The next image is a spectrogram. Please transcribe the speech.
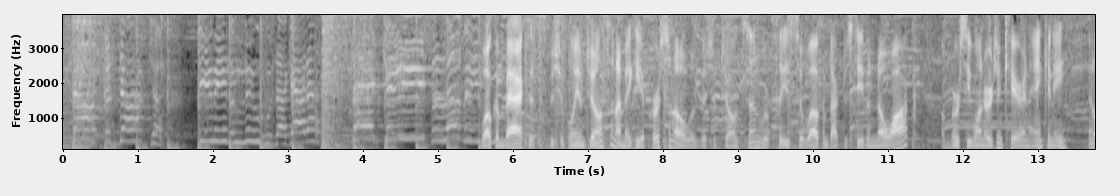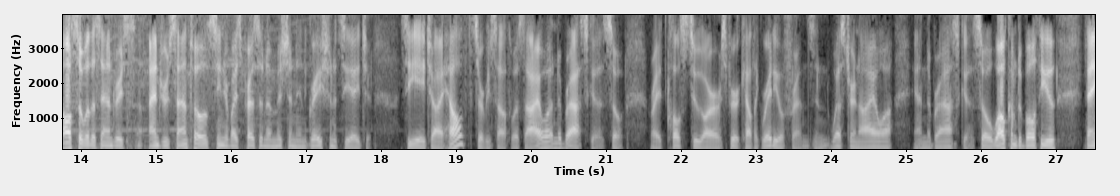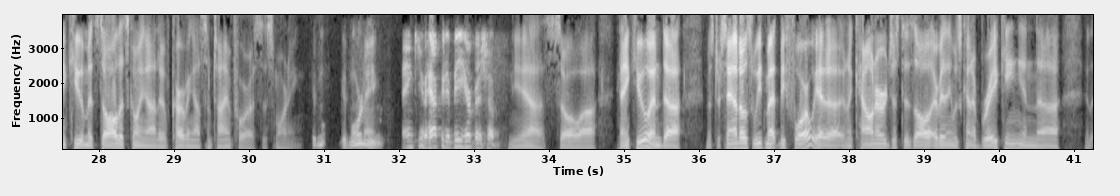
Welcome back. This is Bishop William Joensen. I'm making it personal with Bishop Joensen. We're pleased to welcome Dr. Stephen Nowak of Mercy One Urgent Care in Ankeny, and also with us Andrew, Andrew Santos, Senior Vice President of Mission Integration at CH, CHI Health, serving Southwest Iowa and Nebraska. So, right close to our Spirit Catholic Radio friends in Western Iowa and Nebraska. So, welcome to both of you. Thank you amidst all that's going on of carving out some time for us this morning. Good, good morning. Thank you. Happy to be here, Bishop. Yeah. So uh, thank you, and uh, Mr. Santos. We've met before. We had a, an encounter just as all everything was kind of breaking in, uh,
